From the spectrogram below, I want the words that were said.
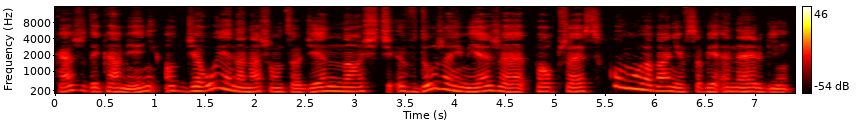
Każdy kamień oddziałuje na naszą codzienność w dużej mierze poprzez kumulowanie w sobie energii.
